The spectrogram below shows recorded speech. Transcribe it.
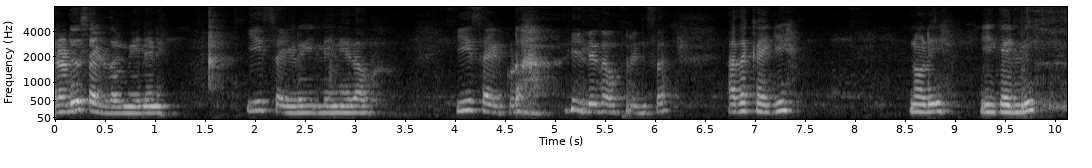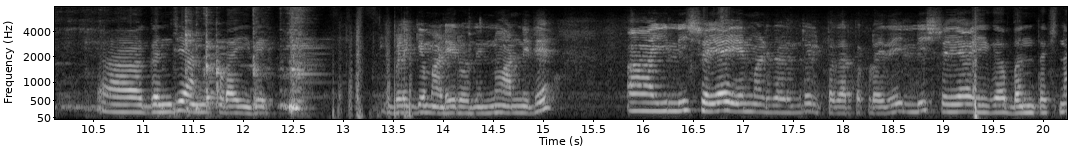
ಎರಡೂ ಸೈಡ್ ಇದಾವೆ ಮೇಲೇ ಈ ಸೈಡ್ ಇಲ್ಲೇನೆ ಇದಾವೆ. ಈ ಸೈಡ್ ಕೂಡ ಇಲ್ಲಿದಾವೆ ಫ್ರೆಂಡ್ಸ ಅದಕ್ಕಾಗಿ ನೋಡಿ, ಈಗ ಇಲ್ಲಿ ಗಂಜಿ ಅನ್ನ ಕೂಡ ಇದೆ. ಬೆಳಗ್ಗೆ ಮಾಡಿರೋದು ಇನ್ನೂ ಹಣ್ಣಿದೆ. ಇಲ್ಲಿ ಶ್ರೇಯಾ ಏನು ಮಾಡಿದಾಳೆ ಅಂದರೆ ಇಲ್ಲಿ ಪದಾರ್ಥ ಕೂಡ ಇದೆ. ಇಲ್ಲಿ ಶ್ರೇಯಾ ಈಗ ಬಂದ ತಕ್ಷಣ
